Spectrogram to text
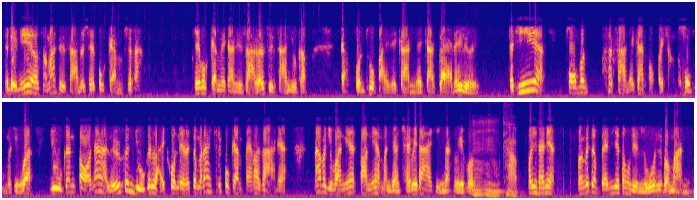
แต่เดี๋ยวนี้เราสามารถสื่อสารโดยใช้โปรแกรมใช่ไหมใช้โปรแกรมในการสื่อสารแล้วสื่อสารอยู่กับกับคนทั่วไปในการในการแปลได้เลย แต่ทีนี้เนี่ย พอมันทักษะในการออกไปสังคมหมายถึงว่าอยู่กันต่อหน้า หรือขึ้นอยู่กันหลายคนเนี่ยเราจะมานั่งใช้โปรแกรมแปลภาษาเนี่ยณปัจจุบันเนี้ยตอนเนี้ยมันยังใช้ไม่ได้จริงนะคุณผู้ชมอืมอืมครับเพราะฉะนั้นเนี่ยมันก็จำเป็นที่จะต้องเรียนรู้ในประมาณหนึ่ง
